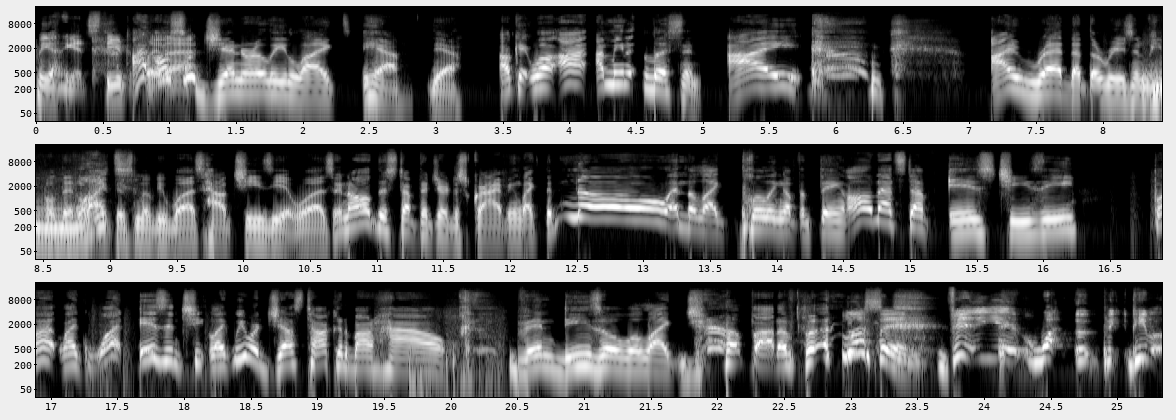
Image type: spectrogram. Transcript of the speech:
We got to get Steve to I also that. generally liked. Yeah, yeah. Okay, well, I I mean, listen, I I read that the reason people didn't What? like this movie was how cheesy it was, and all this stuff that you're describing, like the no and the like pulling up the thing, all that stuff is cheesy. But like, what isn't cheesy? Like we were just talking about how Vin Diesel will like jump out of. Listen, what uh, people?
